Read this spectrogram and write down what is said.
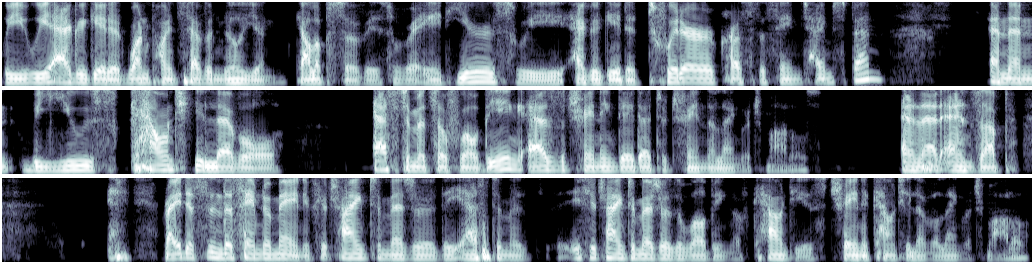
we we aggregated 1.7 million Gallup surveys over eight years. We aggregated Twitter across the same time span, and then we use county level estimates of well-being as the training data to train the language models. And that ends up right it's in the same domain. If you're trying to measure the estimate if you're trying to measure the well-being of counties train a county level language model.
